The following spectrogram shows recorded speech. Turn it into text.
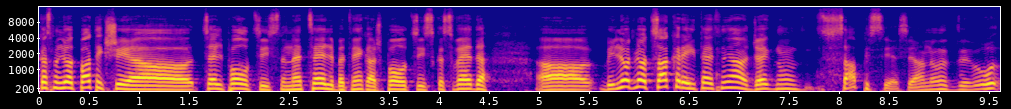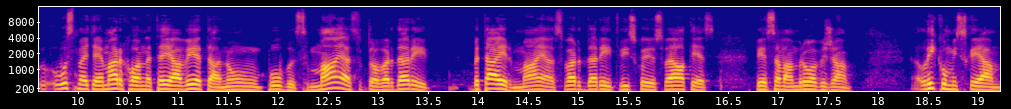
kas man ļoti patīk, šie uh, ceļu policisti, ne ceļi, bet vienkārši policisti, kas veda. Uh, bija ļoti, ļoti sakarīgi. Teica, nu, jā, Džek, nu, sapisies. Jā, nu, uzsmēķēja marihuānu tajā vietā, nu, publiski. Mājās to var darīt, bet tā ir. Mājās var darīt visu, ko jūs vēlaties pie savām robežām. Likumiskajām.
